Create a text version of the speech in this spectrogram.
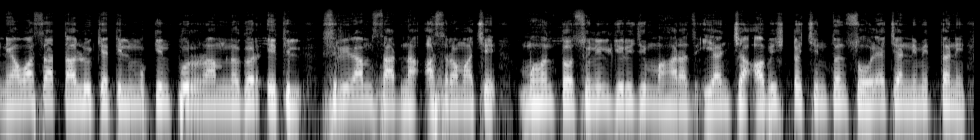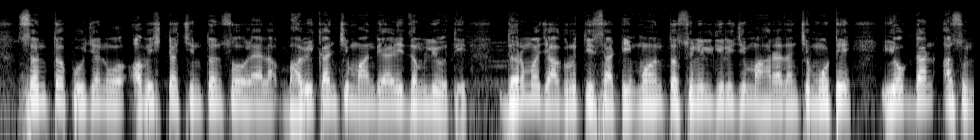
नेवासा तालुक्यातील मुकिंदपूर रामनगर येथील श्रीराम साधना आश्रमाचे महंत सुनील गिरीजी महाराज यांच्या अभिष्टचिंतन सोहळ्याच्या निमित्ताने संत पूजन व अभिष्टचिंतन सोहळ्याला भाविकांची मांदियाळी जमली होती. धर्मजागृतीसाठी महंत सुनील गिरीजी महाराजांचे मोठे योगदान असून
